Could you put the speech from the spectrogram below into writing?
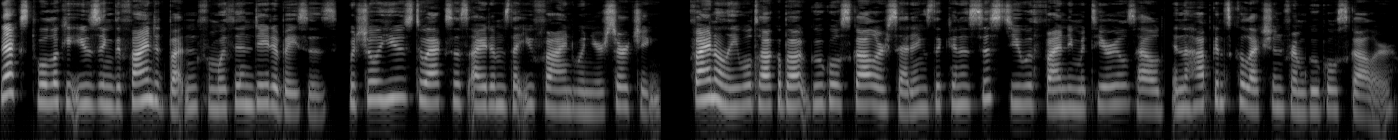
Next, we'll look at using the Find It button from within databases, which you'll use to access items that you find when you're searching. Finally, we'll talk about Google Scholar settings that can assist you with finding materials held in the Hopkins collection from Google Scholar.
